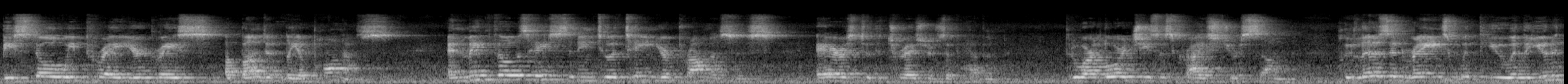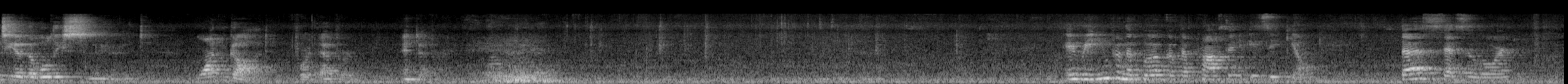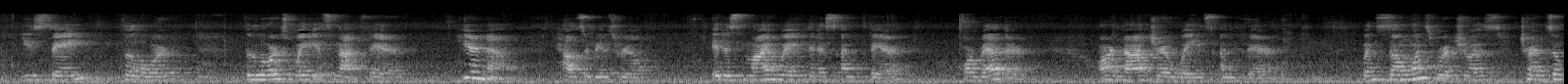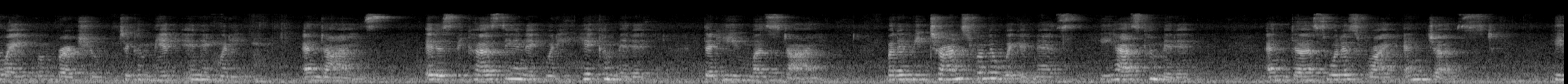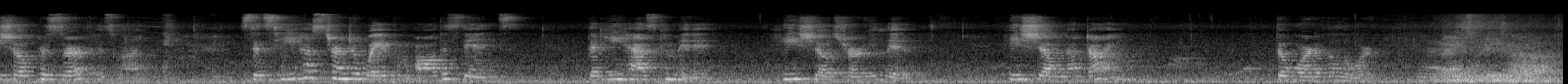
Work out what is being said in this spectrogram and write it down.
bestow, we pray, your grace abundantly upon us, and make those hastening to attain your promises heirs to the treasures of heaven. Through our Lord Jesus Christ, your Son, who lives and reigns with you in the unity of the Holy Spirit, one God, forever and ever. A reading from the book of the prophet Ezekiel. Thus says the Lord, You say, the Lord, the Lord's way is not fair. Hear now, house of Israel. It is my way that is unfair, or rather, are not your ways unfair? When someone's virtuous turns away from virtue to commit iniquity and dies, it is because the iniquity he committed that he must die. But if he turns from the wickedness he has committed and does what is right and just, he shall preserve his life. Since he has turned away from all the sins that he has committed, he shall surely live. He shall not die. The word of the Lord. Thanks be to God.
